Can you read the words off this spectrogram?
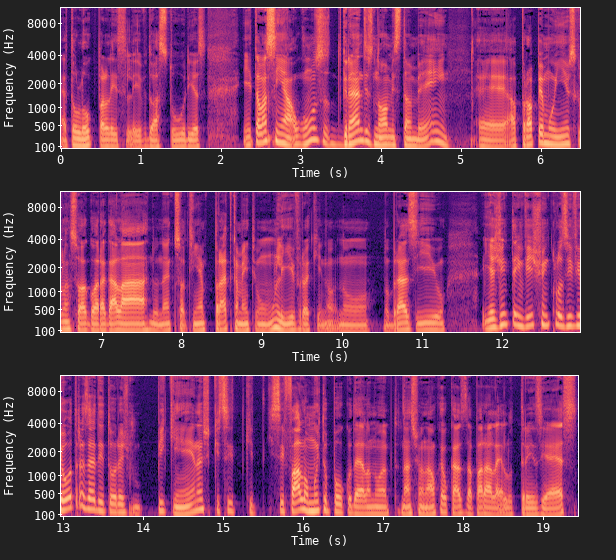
É, tô louco para ler esse livro do Astúrias. Então, assim, alguns grandes nomes também. É, a própria Moinhos, que lançou agora Galardo, né, que só tinha praticamente um livro aqui no, no, no Brasil. E a gente tem visto, inclusive, outras editoras pequenas que se, que, que, se falam muito pouco dela no âmbito nacional, que é o caso da Paralelo 13S,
